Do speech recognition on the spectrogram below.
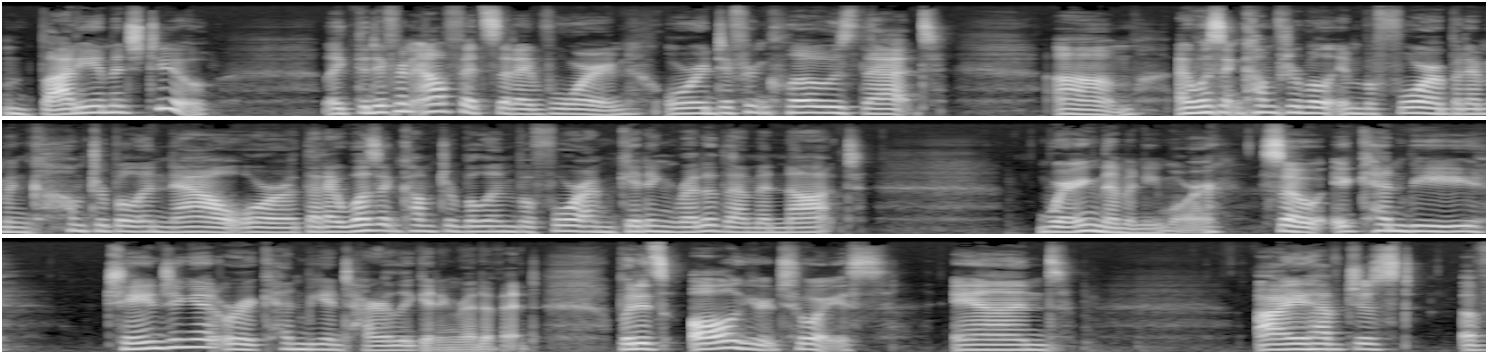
body image too. Like the different outfits that I've worn, or different clothes that um, I wasn't comfortable in before, but I'm uncomfortable in now, or that I wasn't comfortable in before, I'm getting rid of them and not wearing them anymore. So it can be changing it or it can be entirely getting rid of it. But it's all your choice. And I have just a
